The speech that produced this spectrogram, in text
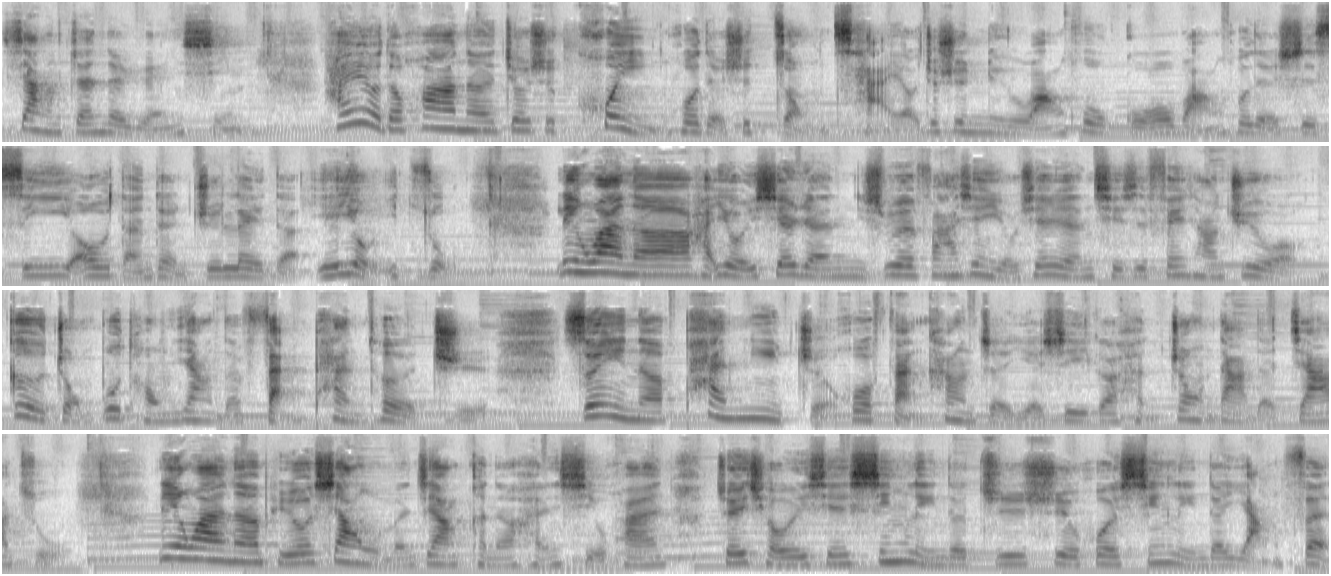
象征的原型。还有的话呢，就是 queen 或者是总裁哦，就是女王或国王或者是 CEO 等等之类的，也有一组。另外呢，还有一些人，你是不是发现有些人其实非常具有各种不同样的反叛特质？所以呢，叛逆者或反抗者也是一个很重大的家族。另外呢，比如像我们这样，可能很喜欢追求一些心灵的知识或心灵的养分，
